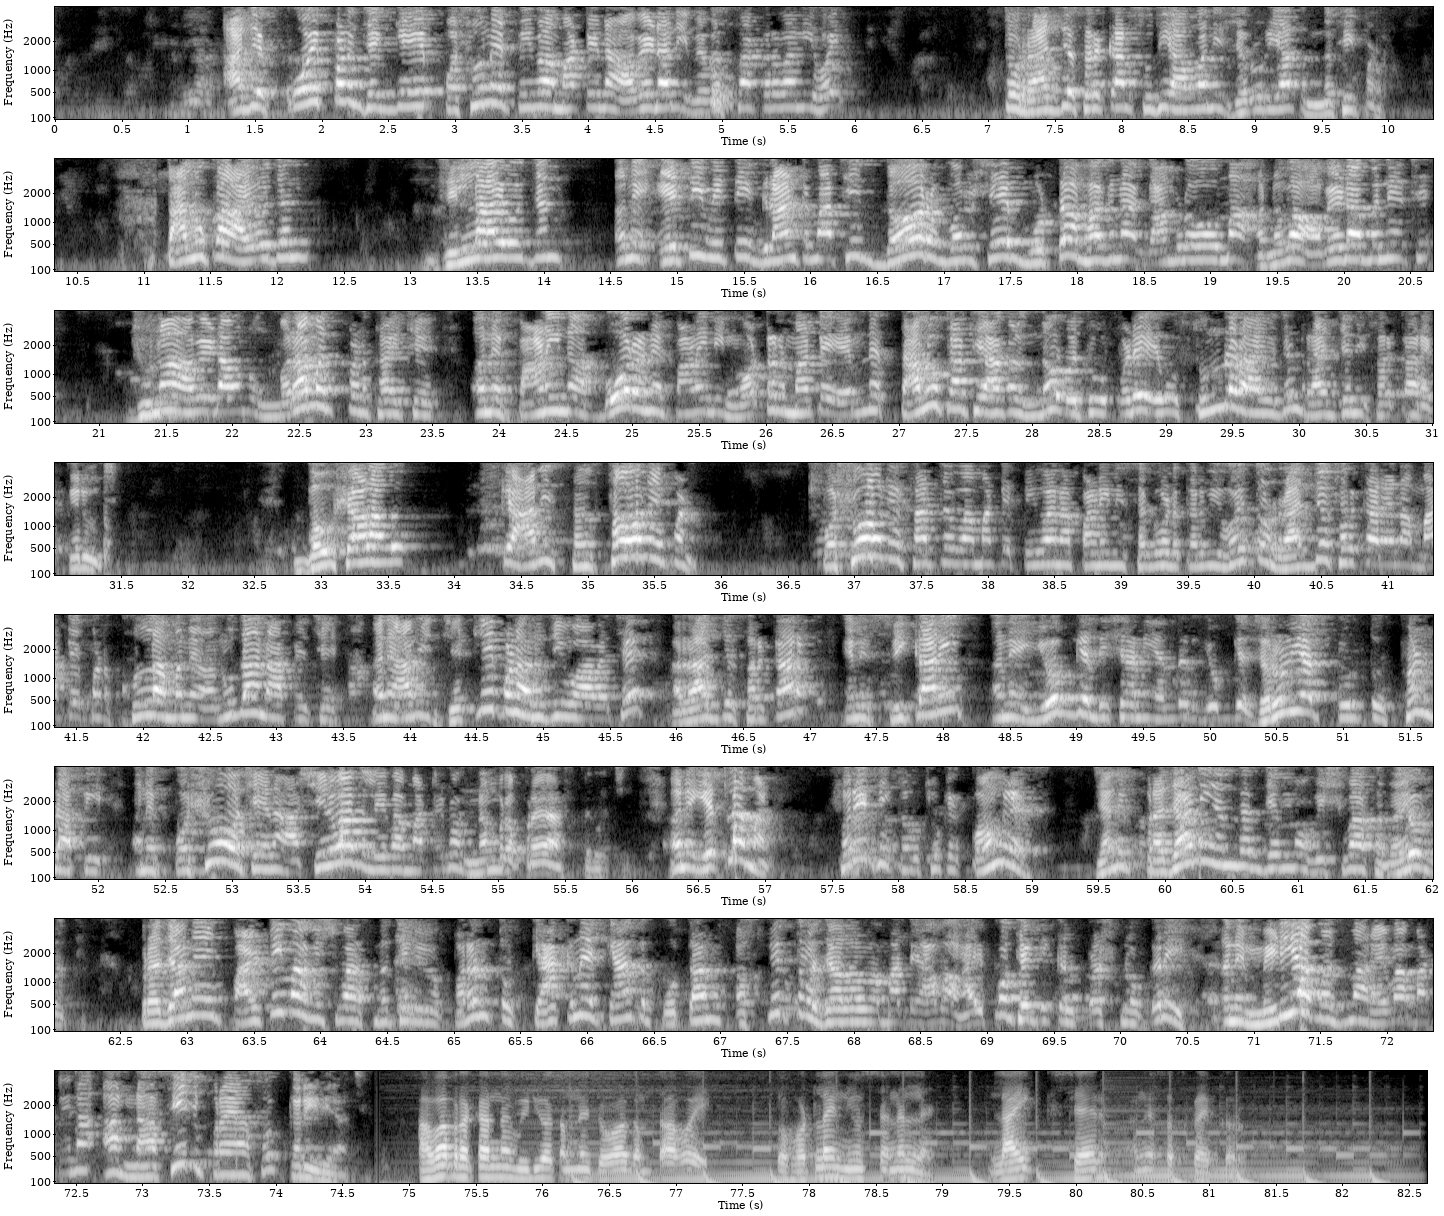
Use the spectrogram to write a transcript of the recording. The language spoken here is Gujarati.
આજે કોઈ પણ જગ્યાએ પશુને પીવા માટેના અવેડાની વ્યવસ્થા કરવાની હોય તો રાજ્ય સરકાર સુધી આવવાની જરૂરિયાત નથી પડતી. તાલુકા આયોજન, જિલ્લા આયોજન અને એટીવીટી ગ્રાન્ટમાંથી દર વર્ષે મોટા ભાગના ગામડાઓમાં નવા આવેડા બને છે. જૂના આવેડાઓનું મરામત પણ થાય છે અને પાણીના બોર અને પાણીની મોટર માટે એમને તાલુકાથી આગળ ન વધવું પડે એવું સુંદર આયોજન રાજ્યની સરકારે કર્યું છે. ગૌશાળાઓ કે આવી સંસ્થાઓને પણ પશુઓને સાચવવા માટે પીવાના પાણીની સગવડ કરવી હોય તો રાજ્ય સરકાર એના માટે પણ ખુલ્લા મને અનુદાન આપે છે અને આવી જેટલી પણ અરજીઓ આવે છે, રાજ્ય સરકાર એને સ્વીકારી અને યોગ્ય દિશાની અંદર યોગ્ય જરૂરિયાત પૂરતું ફંડ આપી અને પશુઓ છે એના આશીર્વાદ લેવા માટેનો નમ્ર પ્રયાસ કરે છે. અને એટલા માટે ફરીથી કહું છું કે કોંગ્રેસ જેની પ્રજાની અંદર જેમનો વિશ્વાસ રહ્યો નથી પ્રજાને પાર્ટીમાં વિશ્વાસ નથી રહ્યો, પરંતુ ક્યાંક ને ક્યાંક પોતાનું અસ્તિત્વ જાળવવા માટે આવા હાઇપોથેટિકલ પ્રશ્નો કરી અને મીડિયા બઝમાં રહેવા માટેના આ નાસી જ પ્રયાસો કરી રહ્યા છે. આવા પ્રકારના વીડિયો તમને જોવા ગમતા હોય તો હોટલાઇન ન્યૂઝ ચેનલને લાઇક શેર અને સબસ્ક્રાઇબ કરો.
